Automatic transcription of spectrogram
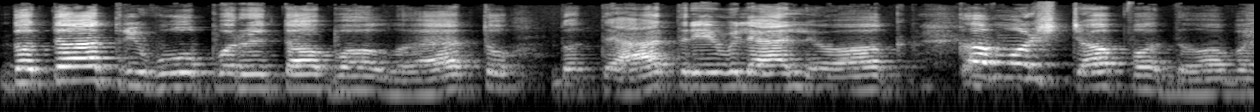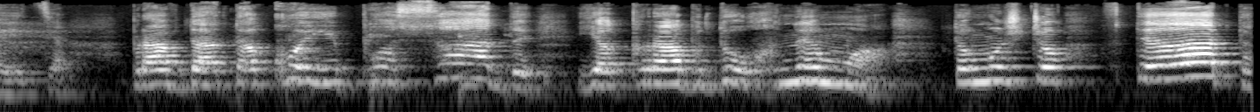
до театрів опери та балету, до театрів ляльок. Кому що подобається. Правда, такої посади, як рабдух, нема, тому що в театр.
